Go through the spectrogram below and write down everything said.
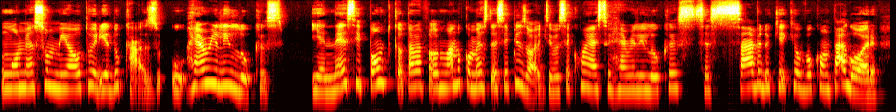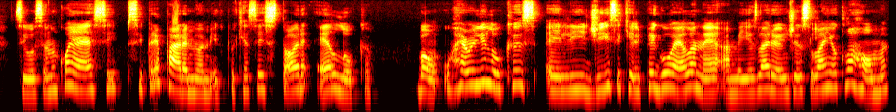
um homem assumiu a autoria do caso, o Henry Lee Lucas. E é nesse ponto que eu tava falando lá no começo desse episódio. Se você conhece o Henry Lee Lucas, você sabe do que, que eu vou contar agora. Se você não conhece, se prepara, meu amigo, porque essa história é louca. Bom, o Harry Lee Lucas, ele disse que ele pegou ela, né, a meias laranjas, lá em Oklahoma,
